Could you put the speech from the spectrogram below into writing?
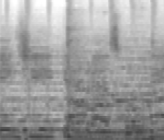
gospel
